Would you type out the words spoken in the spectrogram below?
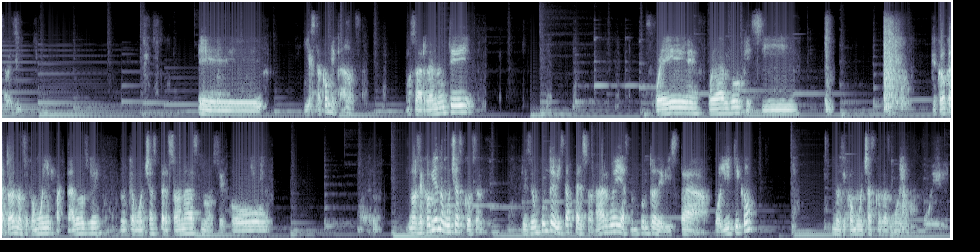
¿sabes? Eh, y está complicado, ¿sabes? O sea, realmente fue, fue algo que sí, que creo que a todos nos dejó muy impactados, güey. Creo que a muchas personas nos dejó, nos dejó viendo muchas cosas, desde un punto de vista personal, güey, hasta un punto de vista político, nos dejó muchas cosas muy, muy,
